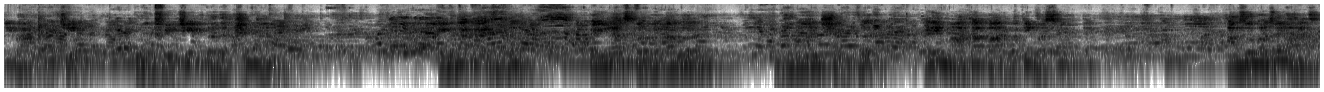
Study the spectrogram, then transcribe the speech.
ही भारताची पृथ्वीची प्रदक्षिणा. एकदा काय झालं? कैलास पर्वतावर भगवान शंकर आणि माता पार्वती बसले होते. आजूबाजूलाच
